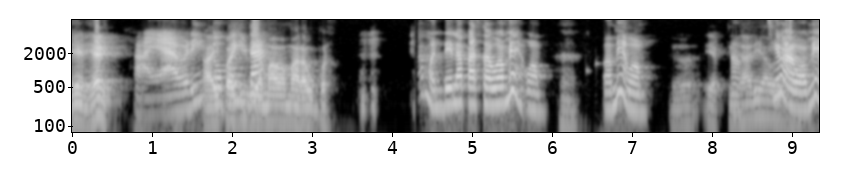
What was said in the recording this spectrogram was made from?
હેડ હેડ. આયા વળી તો પછી પછી તા વેમાવા મારા ઉપર. આ મંડેલા પાછા અમે ઓમ. અમે ઓમ. એક્ટિંગ હારી આવે. કેવા અમે.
